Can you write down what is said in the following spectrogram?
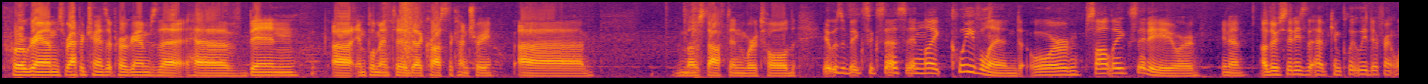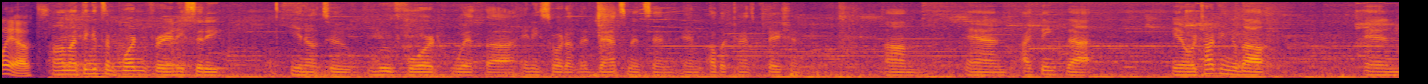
programs, rapid transit programs that have been uh, implemented across the country. Uh, most often we're told it was a big success in like Cleveland or Salt Lake City or you know other cities that have completely different layouts. Um, I think it's important for any city you know, to move forward with uh, any sort of advancements in, in public transportation. Um, and I think that, you know, we're talking about an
